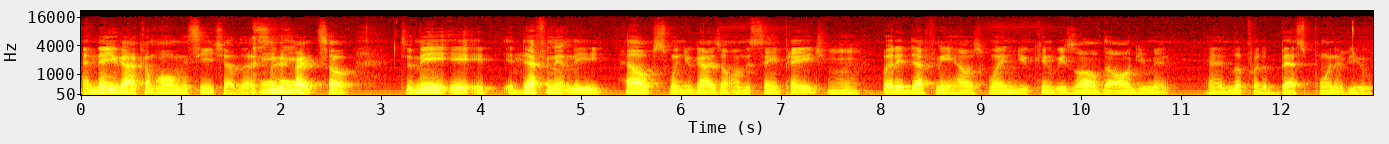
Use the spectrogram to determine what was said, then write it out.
and then you gotta come home and see each other, Mhm. right? So, to me, it, it it definitely helps when you guys are on the same page, hmm but it definitely helps when you can resolve the argument and look for the best point of view.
